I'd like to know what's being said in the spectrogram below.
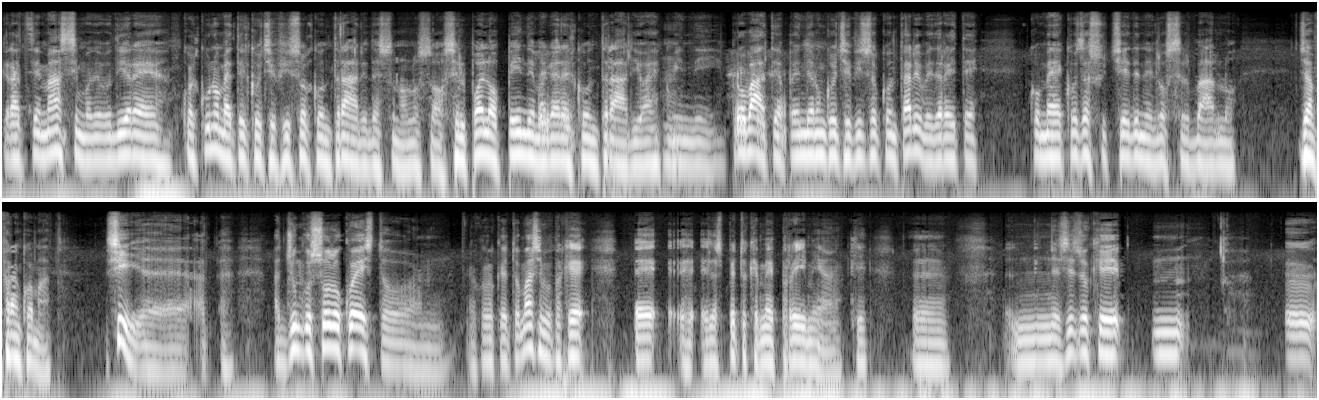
Grazie Massimo, devo dire, qualcuno mette il crocifisso al contrario, adesso non lo so, se poi lo appende magari al contrario, eh, quindi provate a appendere un crocifisso al contrario, vedrete com'è, cosa succede nell'osservarlo. Gianfranco Amato. Sì, eh, aggiungo solo questo mm, a quello che ha detto Massimo perché è, è- è l'aspetto che a me preme anche, eh, nel senso che mh, eh,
